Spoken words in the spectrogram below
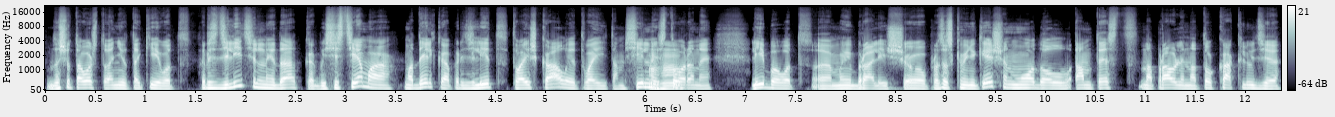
за счет того, что они такие вот разделительные, да, как бы система, моделька определит твои шкалы, твои там сильные угу. стороны. Либо вот э, мы брали еще процесс communication model, там тест направлен на то, как люди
